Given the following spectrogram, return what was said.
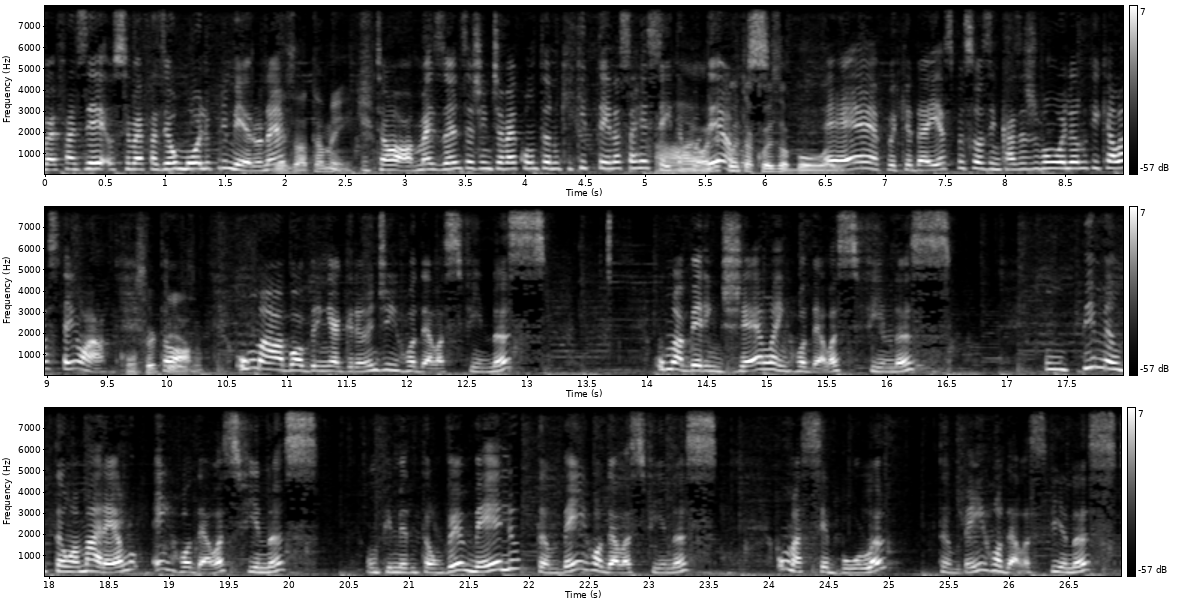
Vai fazer, você vai fazer o molho primeiro, né? Exatamente. Então, ó, mas antes a gente já vai contando o que, que tem nessa receita, ah, podemos? Olha quanta coisa boa. É, porque daí as pessoas em casa já vão olhando o que, que elas têm lá. Com certeza. Então, ó, uma abobrinha grande em rodelas finas, uma berinjela em rodelas finas, um pimentão amarelo em rodelas finas, um pimentão vermelho também rodelas finas, uma cebola também rodelas finas,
